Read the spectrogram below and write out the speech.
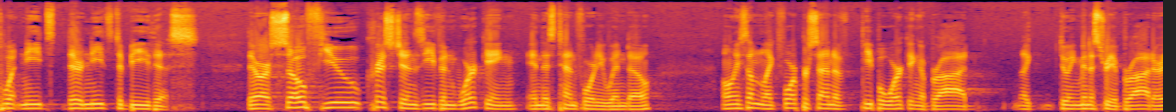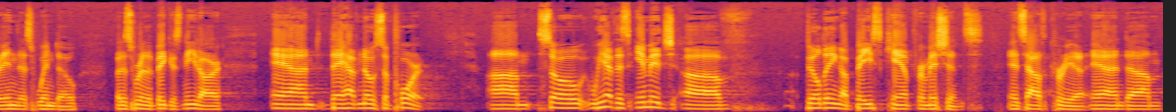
what needs, there needs to be this. There are so few Christians even working in this 1040 window. Only something like 4% of people working abroad, like doing ministry abroad, are in this window, but it's where the biggest need are. And they have no support. Um, so we have this image of building a base camp for missions in South Korea, and um,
